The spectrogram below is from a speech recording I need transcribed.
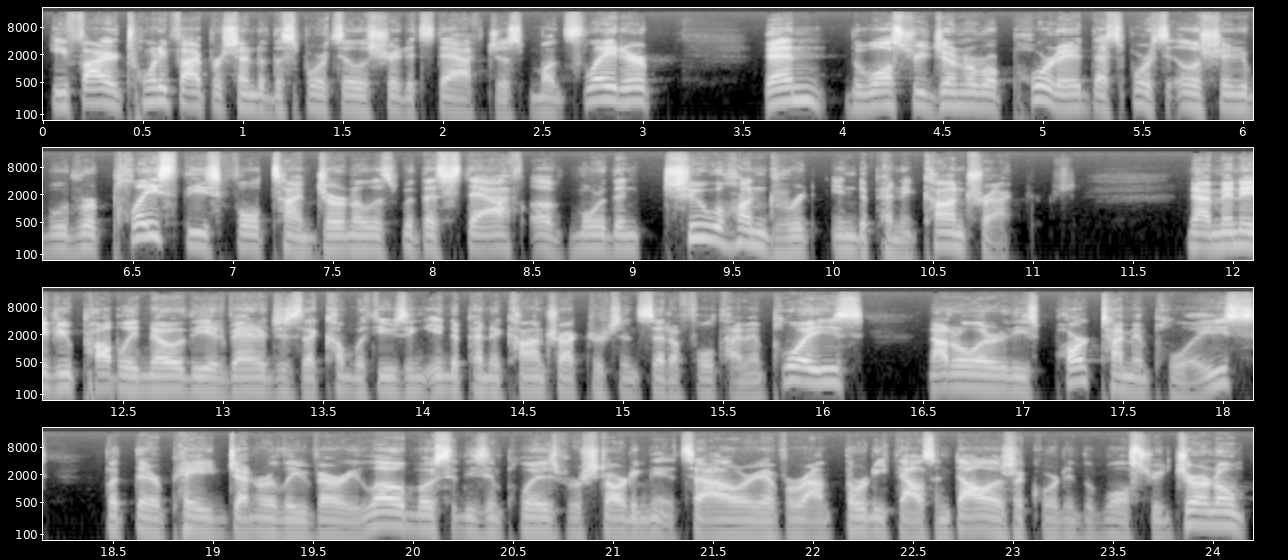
He fired 25% of the Sports Illustrated staff just months later. Then the Wall Street Journal reported that Sports Illustrated would replace these full time journalists with a staff of more than 200 independent contractors. Now, many of you probably know the advantages that come with using independent contractors instead of full time employees. Not only are these part time employees, but they're paid generally very low. Most of these employees were starting at a salary of around $30,000, according to the Wall Street Journal.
